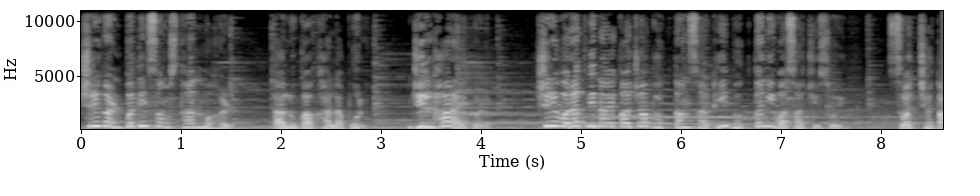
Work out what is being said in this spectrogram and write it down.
श्री गणपती संस्थान महड तालुका खालापूर जिल्हा रायगड. श्री वरद विनायकाच्या भक्तांसाठी भक्त निवासाची सोय. स्वच्छता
